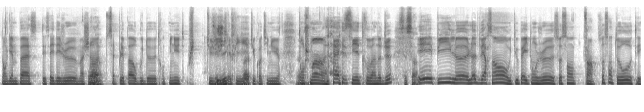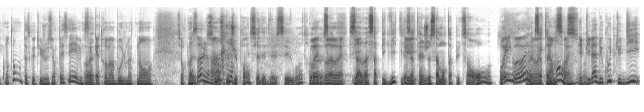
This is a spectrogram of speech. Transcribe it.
ton Game Pass, t'essayes des jeux, machin, ça te plaît pas au bout de 30 minutes, tu gicles et puis ouais. tu continues ton chemin à essayer de trouver un autre jeu. C'est ça. Et puis le- l'autre versant où tu payes ton jeu 60, enfin 60 euros, t'es content parce que tu joues sur PC, mais Ouais. c'est 80 boules maintenant sur console. hein. ce que tu prends, s'il y a des DLC ou autre, euh, ça, ouais. ça Et- va, ça pique vite. Il y a certains jeux, ça monte à plus de 100 euros. hein. Oui, ouais, ouais, clairement. licences, Et puis là, du coup, tu te dis,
